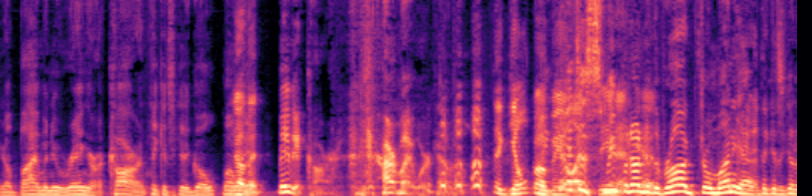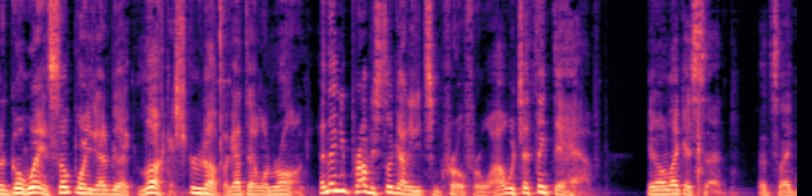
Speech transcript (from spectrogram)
you know, buy him a new ring or a car and think it's going to go. Well, No, may- that- maybe a car. a car might work out. The guilt mobile. You can't I've just seen sweep it, under yeah. the rug, throw money at it, think it's going to go away. At some point, you got to be like, look, I screwed up. I got that one wrong. And then you probably still got to eat some crow for a while, which I think they have. You know, like I said, it's like,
